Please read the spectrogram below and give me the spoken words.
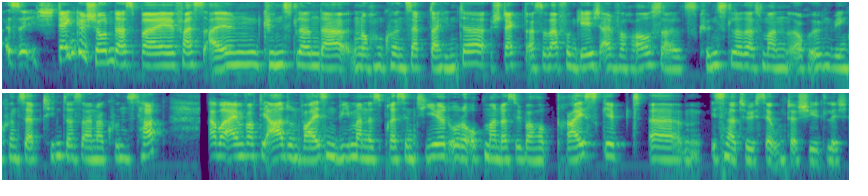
Also ich denke schon, dass bei fast allen Künstlern da noch ein Konzept dahinter steckt. Also davon gehe ich einfach aus als Künstler, dass man auch irgendwie ein Konzept hinter seiner Kunst hat. Aber einfach die Art und Weise, wie man es präsentiert oder ob man das überhaupt preisgibt, ähm, ist natürlich sehr unterschiedlich.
